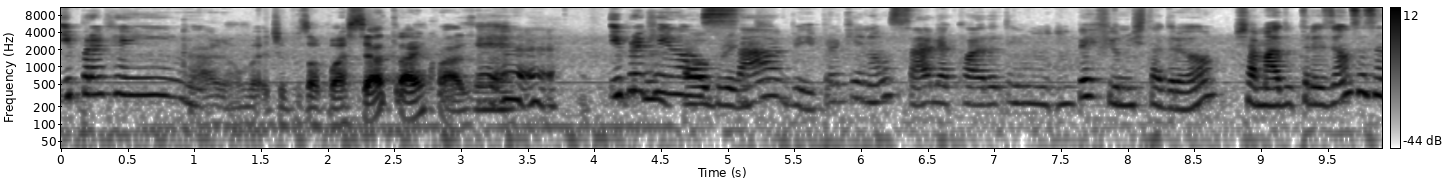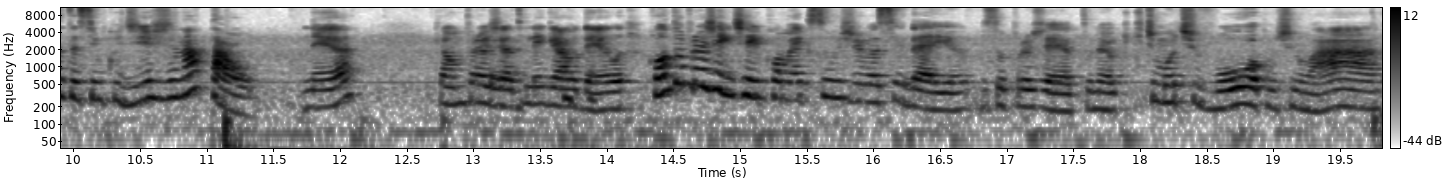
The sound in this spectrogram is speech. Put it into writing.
E pra quem. Caramba, é tipo, só pode ser atrai quase, é. né? E pra quem é não é sabe, para quem não sabe, a Clara tem um, um, perfil no Instagram chamado 365 Dias de Natal, né? Que é um projeto é. legal dela. Conta pra gente aí como é que surgiu essa ideia do seu projeto, né? O que, que te motivou a continuar?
